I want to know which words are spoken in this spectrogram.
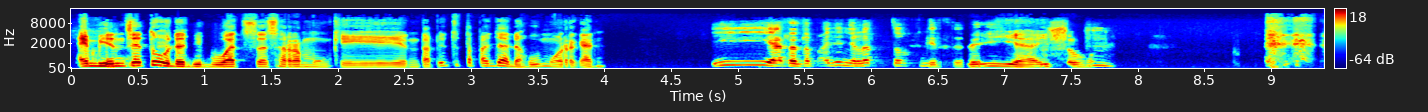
ambience tuh udah dibuat seserem mungkin tapi tetap aja ada humor kan? Iya tetap aja nyeletuk gitu. Iya itu.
